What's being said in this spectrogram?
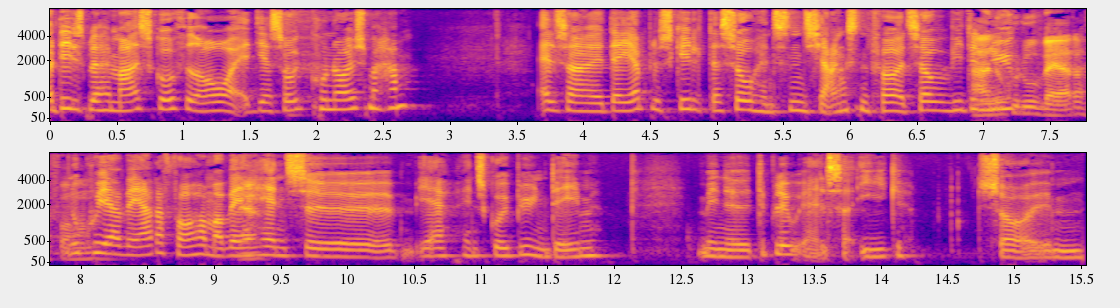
Og dels blev han meget skuffet over, at jeg så ikke kunne nøjes med ham. Altså, da jeg blev skilt, der så han sådan chancen for, at så var vi det Ej, nye... nu kunne du være der for Nu ham. kunne jeg være der for ham og være ja. hans, øh, ja, hans gå i byen dame. Men øh, det blev jeg altså ikke. Så, øh,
